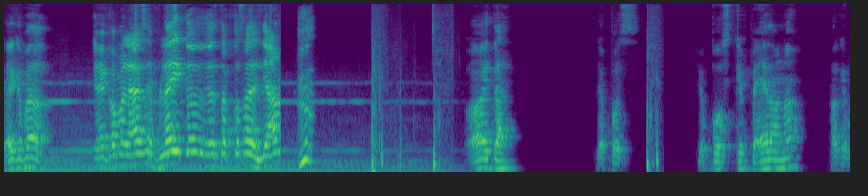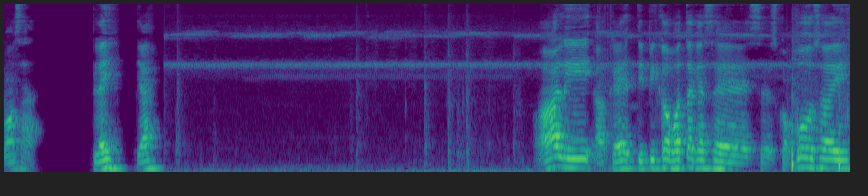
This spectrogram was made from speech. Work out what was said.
Hey, qué pedo. ¿Qué, ¿Cómo le hace play? ¿Qué es esta cosa del diablo? Ahí está. Ya pues... Yo pues, qué pedo, ¿no? Ok, vamos a... Play, ya. Oli, ok, típico bota que se, se descompuso y...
